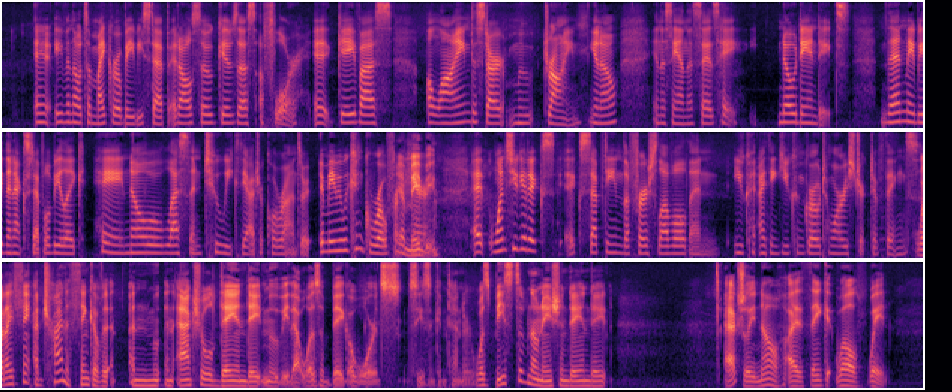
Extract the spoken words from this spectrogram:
even though it's a micro baby step, it also gives us a floor. It gave us a line to start drawing, you know, in the sand that says, hey, no Dan dates. Then maybe the next step will be like, hey, no less than two week theatrical runs, or, maybe we can grow from Yeah, here. maybe. Uh, once you get ex- accepting the first level, then you can. I think you can grow to more restrictive things. What I think I'm trying to think of an, an an actual day and date movie that was a big awards season contender. Was Beasts of No Nation day and date? Actually, no. I think. Well, wait.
